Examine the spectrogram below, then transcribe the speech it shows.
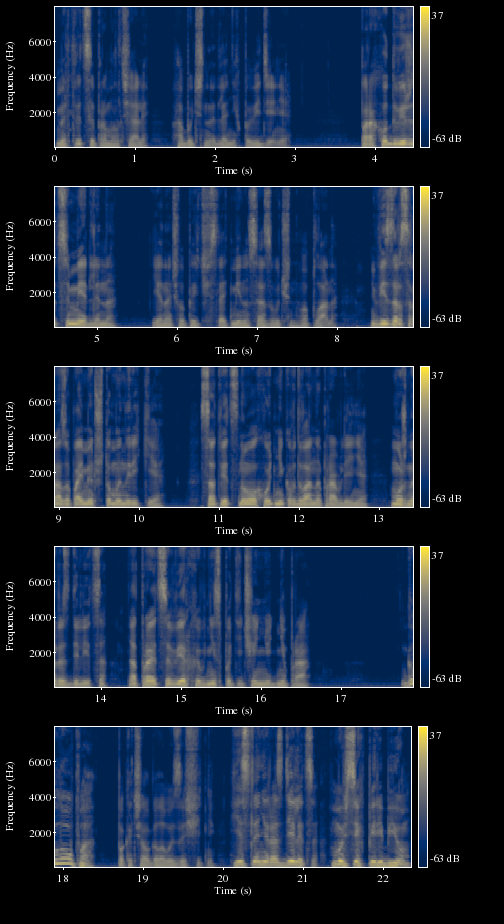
Мертвецы промолчали. Обычное для них поведение. Пароход движется медленно. Я начал перечислять минусы озвученного плана. Визор сразу поймет, что мы на реке. Соответственно, у охотников два направления. Можно разделиться, отправиться вверх и вниз по течению Днепра. «Глупо!» — покачал головой защитник. «Если они разделятся, мы всех перебьем».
